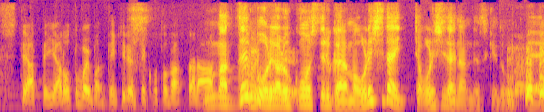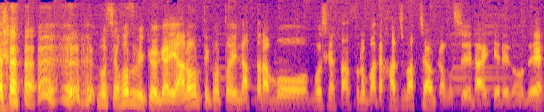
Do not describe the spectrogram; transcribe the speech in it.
してあって、やろうと思えばできるってことだったら、まあ、全部俺が録音してるから、まあ、俺次第っちゃ俺次第なんですけど、ええ。もし穂積君がやろうってことになったら、もう、もしかしたらその場で始まっちゃうかもしれないけれどね。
